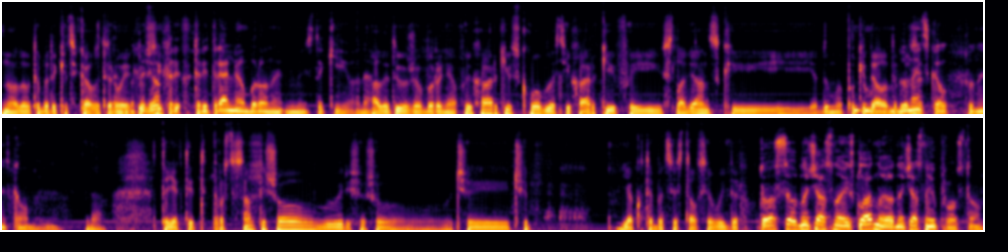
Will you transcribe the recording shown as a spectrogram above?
Ну, але у тебе таке цікаве ТРО, як Батальйон всіх. територіальної оборони міста Києва. Да. Але ти вже обороняв і Харківську область, і Харків, і Славянськ, і я думаю, покидали тебе. Донецька, Донецька область. Да. Да. Та як ти, ти просто сам пішов, вирішив, що чи чи як у тебе це стався вибір? То все одночасно і складно, і одночасно і просто.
